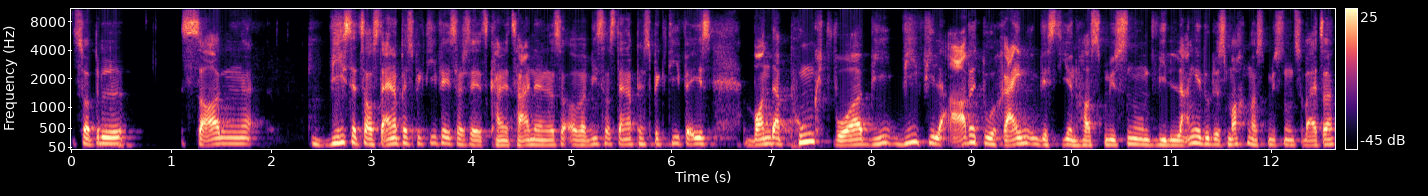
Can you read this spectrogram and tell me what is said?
so ein bisschen sagen, wie es jetzt aus deiner Perspektive ist, also jetzt keine Zahlen nennen, also, aber wie es aus deiner Perspektive ist, wann der Punkt war, wie, wie viel Arbeit du rein investieren hast müssen und wie lange du das machen hast müssen und so weiter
